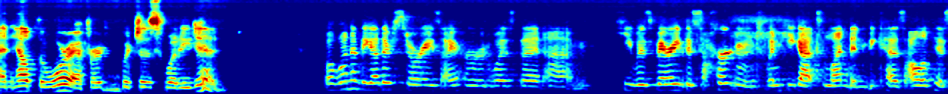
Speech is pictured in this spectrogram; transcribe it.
and help the war effort which is what he did Well, one of the other stories I heard was that um, he was very disheartened when he got to London because all of his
